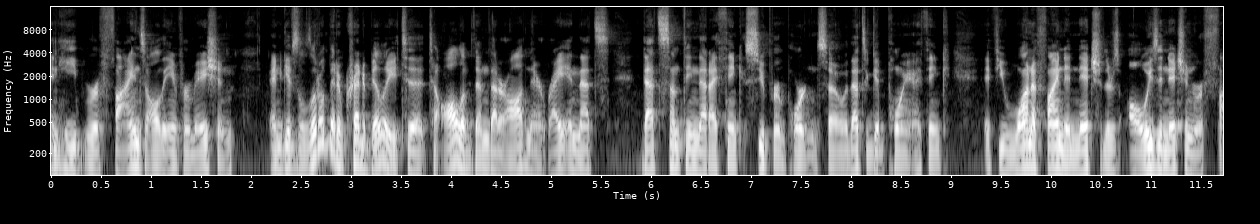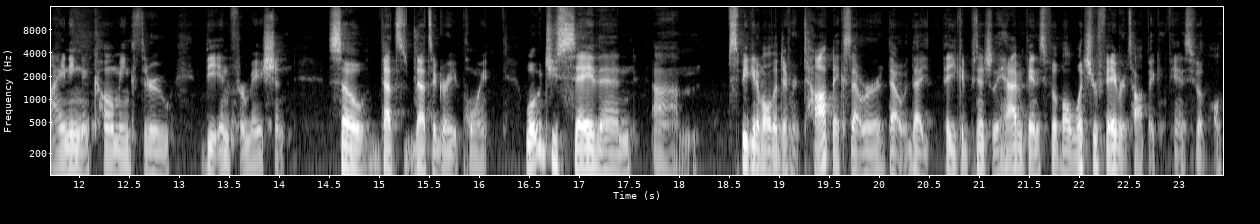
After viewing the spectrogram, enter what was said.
And he refines all the information and gives a little bit of credibility to to all of them that are on there right? And that's that's something that i think is super important. So that's a good point. I think if you want to find a niche there's always a niche in refining and combing through the information. So that's that's a great point what would you say then um, speaking of all the different topics that were that, that that you could potentially have in fantasy football, what's your favorite topic in fantasy football?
